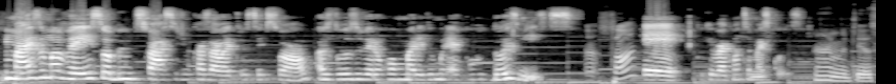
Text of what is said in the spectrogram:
E mais uma vez, sob um disfarce de um casal heterossexual, as duas viveram como marido e mulher por dois meses. Ah, só? É, porque vai acontecer mais coisa. Ai, meu Deus.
